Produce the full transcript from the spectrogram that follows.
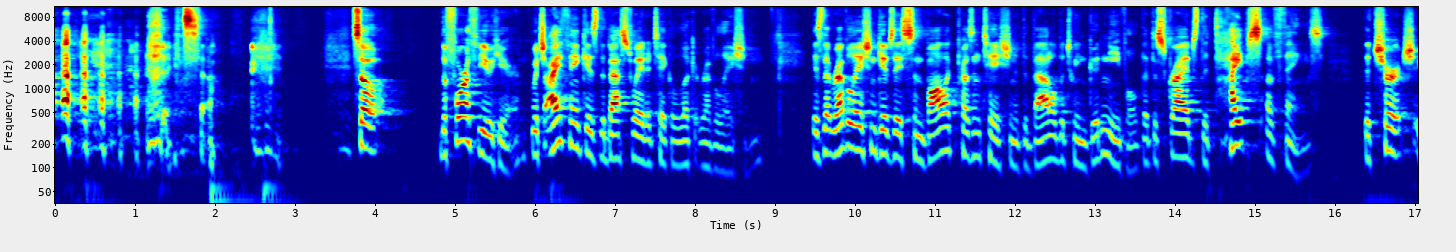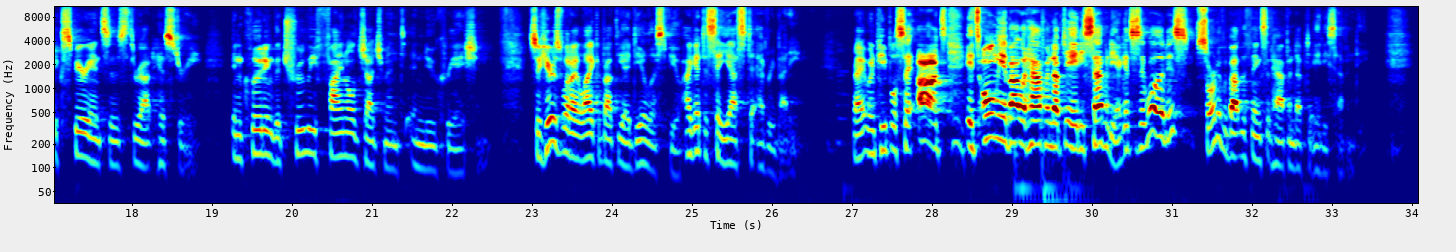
so, so the fourth view here, which I think is the best way to take a look at Revelation, is that Revelation gives a symbolic presentation of the battle between good and evil that describes the types of things the church experiences throughout history, including the truly final judgment and new creation. So here's what I like about the idealist view I get to say yes to everybody. Right? When people say, oh, it's, it's only about what happened up to AD 70, I get to say, well, it is sort of about the things that happened up to AD 70.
